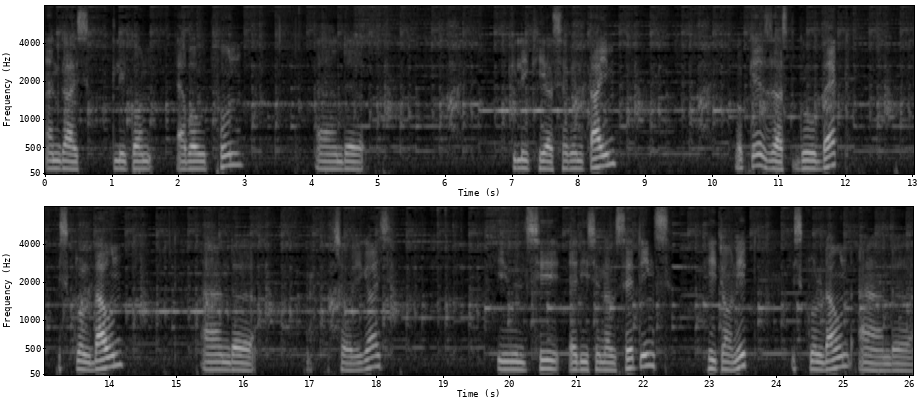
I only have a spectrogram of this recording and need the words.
And guys click on about phone. And uh, click here seven time. Okay just go back scroll down and uh, sorry guys you will see additional settings. Hit on it scroll down and uh,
